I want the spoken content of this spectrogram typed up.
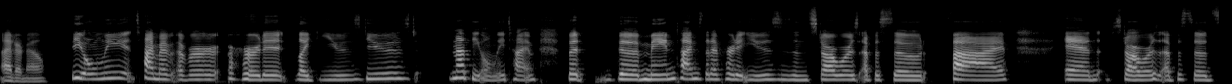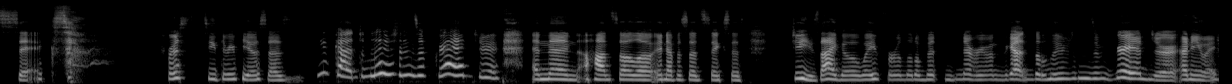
I don't know. The only time I've ever heard it like used, used, not the only time, but the main times that I've heard it used is in Star Wars episode five and Star Wars episode six. First, C3PO says, You've got delusions of grandeur. And then Han Solo in episode six says, Geez, I go away for a little bit and everyone's got delusions of grandeur. Anyway,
